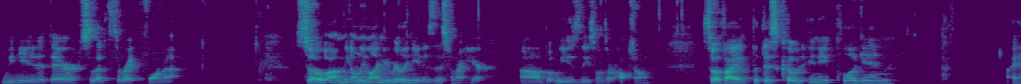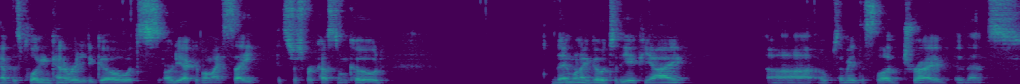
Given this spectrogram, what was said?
we needed it there so that it's the right format. So um, the only line you really need is this one right here, uh, but we use these ones are optional. So if I put this code in a plugin, I have this plugin kind of ready to go. It's already active on my site. It's just for custom code. Then when I go to the API, uh, oops, I made the slug tribe events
